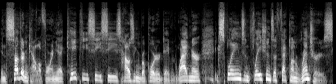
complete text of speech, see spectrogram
In Southern California, KPCC's housing reporter David Wagner explains inflation's effect on renters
